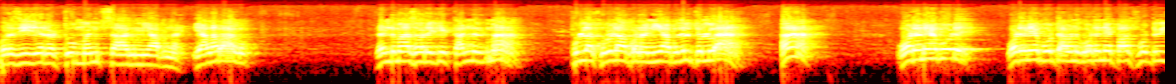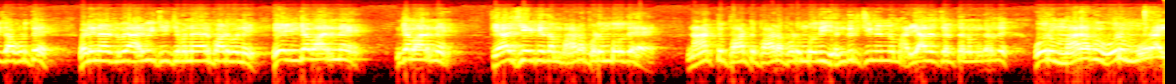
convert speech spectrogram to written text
ப்ரொசீஜர் டூ மந்த்ஸ் ஆகுமையா அப்படின்னா எளவாகும். ரெண்டு மாசம் வரைக்கும் கண் இருக்குமா? புள்ள குருடா போனா நீயா பதில் சொல்லுவ? ஆ? உடனே போடு. உடனே போட்டு அவனுக்கு உடனே பாஸ்போர்ட் விசா கொடுத்து வெளிநாட்டில் போய் அறுவை சிகிச்சை பண்ண ஏற்பாடு பண்ணு. ஏ இங்க பாருன்னு இங்க பாருன்னு தேசிய கீதம் பாடப்படும் போது நாட்டு பாட்டு பாடப்படும் போது எந்திரிச்சு நின்று மரியாதை செலுத்தணுங்கிறது ஒரு மரபு ஒரு முறை.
